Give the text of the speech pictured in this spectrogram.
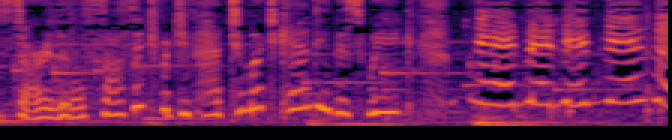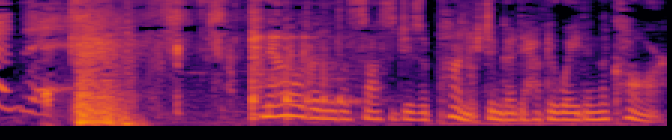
sorry, little sausage, but you've had too much candy this week. Now all the little sausages are punished and going to have to wait in the car.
